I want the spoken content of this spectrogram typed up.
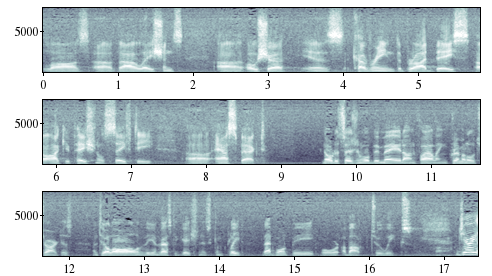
laws uh, violations. Uh, OSHA is covering the broad base uh, occupational safety uh, aspect. No decision will be made on filing criminal charges until all of the investigation is complete. That won't be for about two weeks. Jerry,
